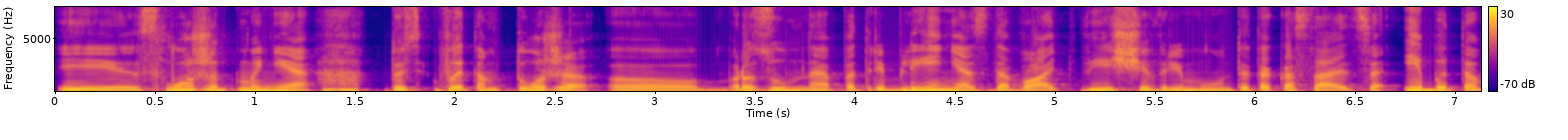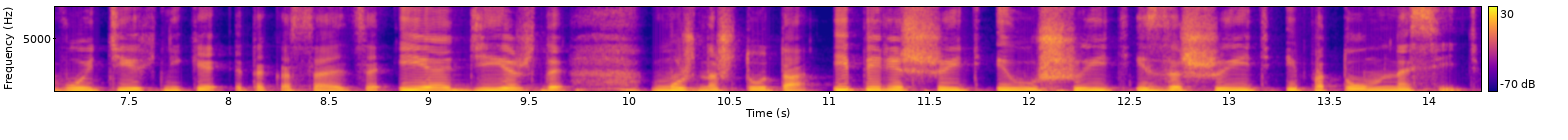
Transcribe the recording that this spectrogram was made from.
и служит мне. То есть в этом тоже э, разумное потребление, сдавать вещи в ремонт. Это касается и бытовой техники, это касается и одежды. Можно что-то и перешить, и ушить, и зашить, и потом носить.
